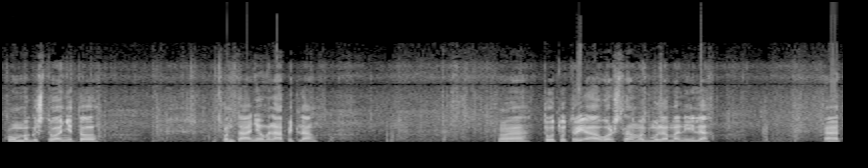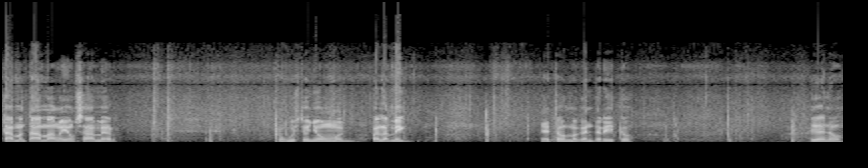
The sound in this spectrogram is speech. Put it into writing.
Kung magustuhan nyo to, puntahan nyo, malapit lang. Mga 2 to 3 hours lang magmula Manila. Ah, Tama-tama ngayong summer. Kung gusto nyo magpalamig, eto maganda rito. Ayan oh,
